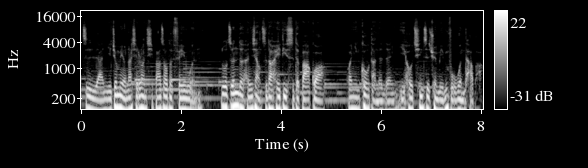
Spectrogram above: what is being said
自然也就没有那些乱七八糟的绯闻。若真的很想知道黑帝斯的八卦，欢迎够胆的人以后亲自去冥府问他吧。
